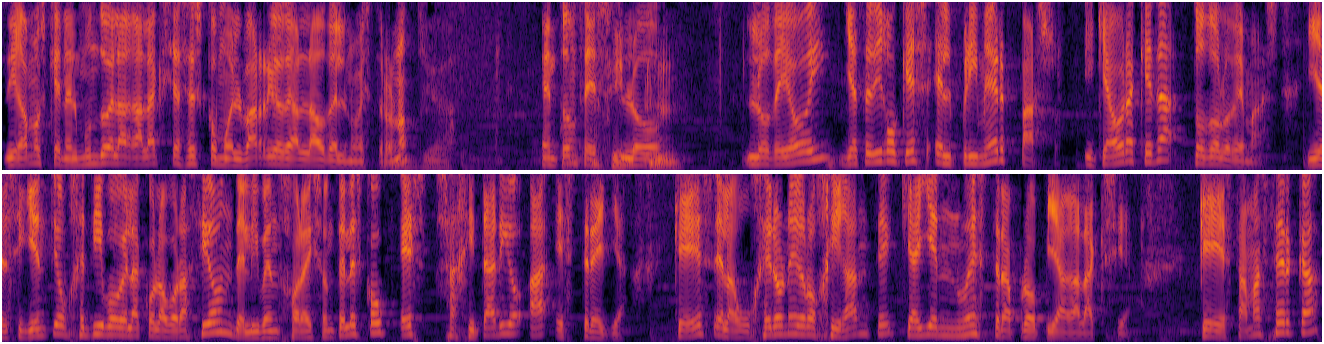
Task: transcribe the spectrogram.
digamos que en el mundo de las galaxias es como el barrio de al lado del nuestro, ¿no? Entonces, lo, lo de hoy, ya te digo que es el primer paso y que ahora queda todo lo demás. Y el siguiente objetivo de la colaboración del Event Horizon Telescope es Sagitario A estrella, que es el agujero negro gigante que hay en nuestra propia galaxia que está más cerca,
